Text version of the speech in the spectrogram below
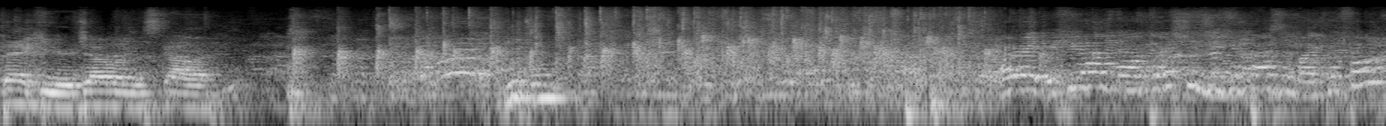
Thank you, you're a gentleman, the scholar. You too. All right, if you have more questions, you can pass the microphone.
